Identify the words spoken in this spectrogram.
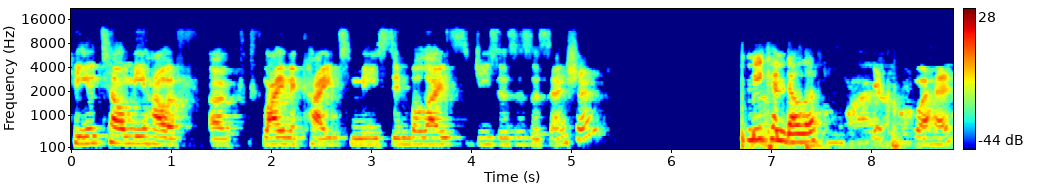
can you tell me how a, a flying a kite may symbolize Jesus' ascension? Me, Candela. Yes, go ahead.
